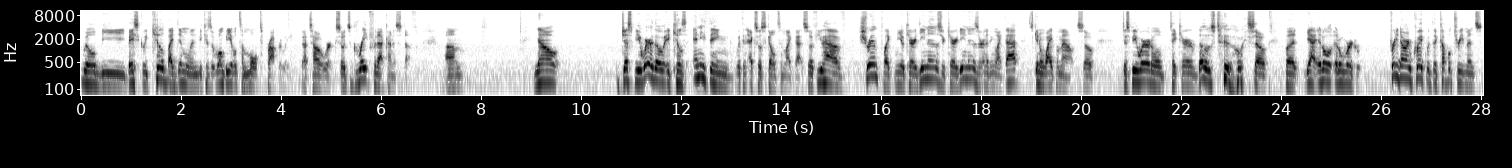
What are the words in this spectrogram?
will be basically killed by Dimilin because it won't be able to molt properly. That's how it works. So it's great for that kind of stuff. Um, now, just be aware though, it kills anything with an exoskeleton like that. So if you have shrimp like Neocaridina's or Caridinas or anything like that, it's going to wipe them out. So just be aware it'll take care of those too. so, but yeah, it'll it'll work pretty darn quick with a couple treatments,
